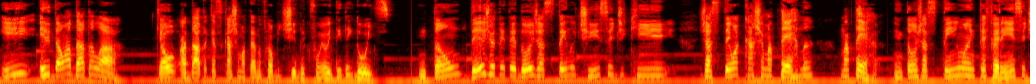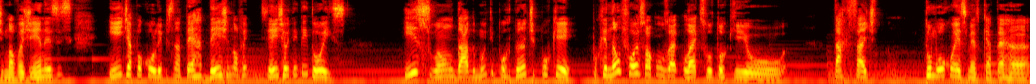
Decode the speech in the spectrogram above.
E ele dá uma data lá, que é a data que essa caixa materna foi obtida, que foi em 82. Então, desde 82 já se tem notícia de que já se tem uma caixa materna na Terra. Então já se tem uma interferência de Nova Gênesis e de Apocalipse na Terra desde, desde 82. Isso é um dado muito importante porque porque não foi só com o Lex Luthor que o Darkseid tomou conhecimento que a Terra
